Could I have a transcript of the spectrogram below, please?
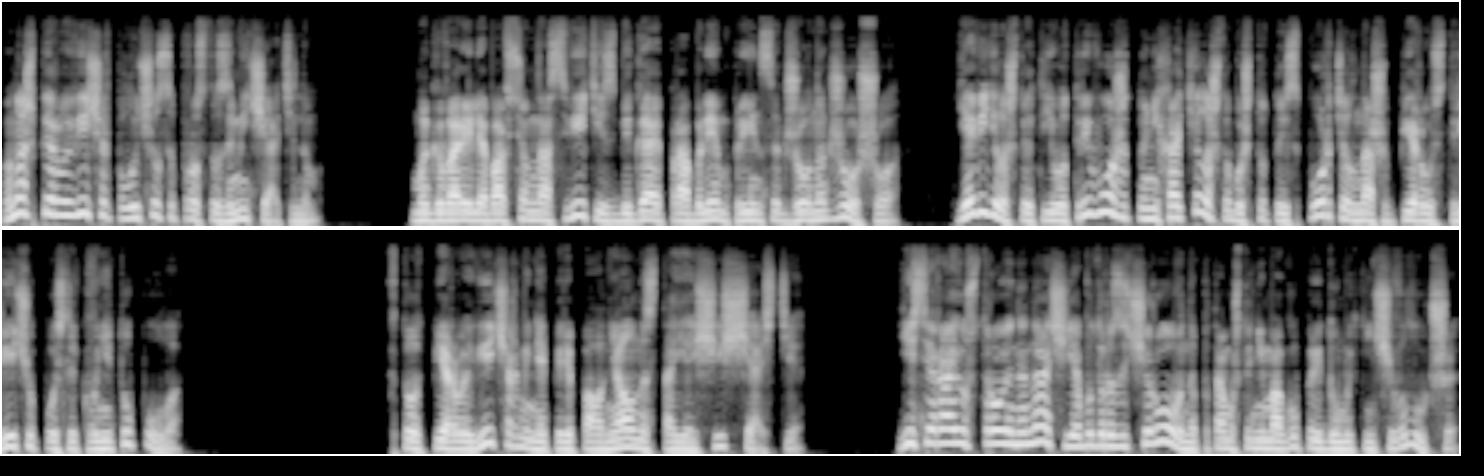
Но наш первый вечер получился просто замечательным. Мы говорили обо всем на свете, избегая проблем принца Джона Джошуа. Я видела, что это его тревожит, но не хотела, чтобы что-то испортило нашу первую встречу после Кванитупула. В тот первый вечер меня переполняло настоящее счастье. Если рай устроен иначе, я буду разочарована, потому что не могу придумать ничего лучше.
